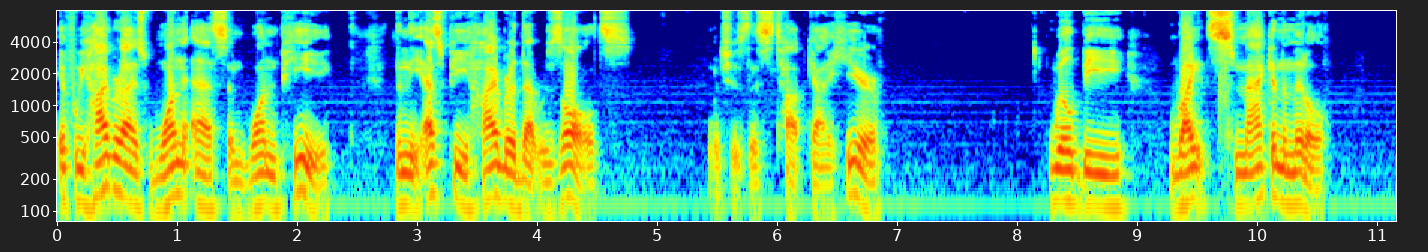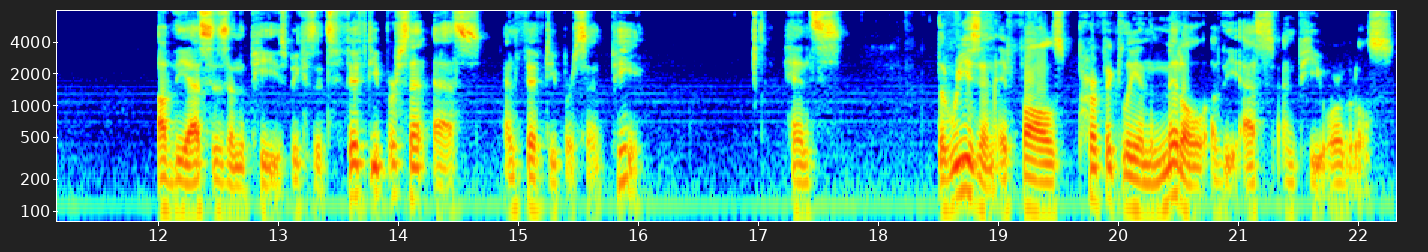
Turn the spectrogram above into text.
If we hybridize one s and one p, then the sp hybrid that results, which is this top guy here, will be right smack in the middle of the s's and the p's because it's 50% s and 50% p. Hence, the reason it falls perfectly in the middle of the s and p orbitals.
